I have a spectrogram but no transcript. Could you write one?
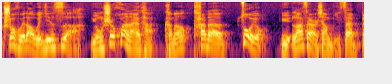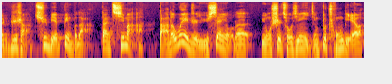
说回到维金斯啊，勇士换来他，可能他的作用与拉塞尔相比，在本质上区别并不大，但起码打的位置与现有的勇士球星已经不重叠了。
